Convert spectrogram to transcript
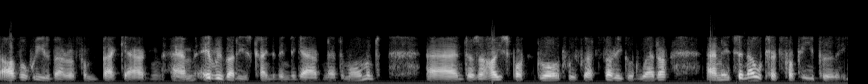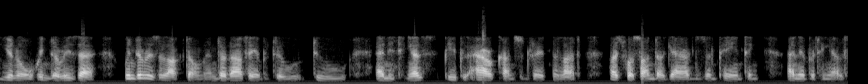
of a wheelbarrow from back garden. Um, everybody's kind of in the garden at the moment. Uh, there's a high spot growth. We've got very good weather, and it's an outlet for people. You know, when there is a when there is a lockdown and they're not able to do anything else, people are concentrating a lot. I suppose on their gardens and painting and everything else.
